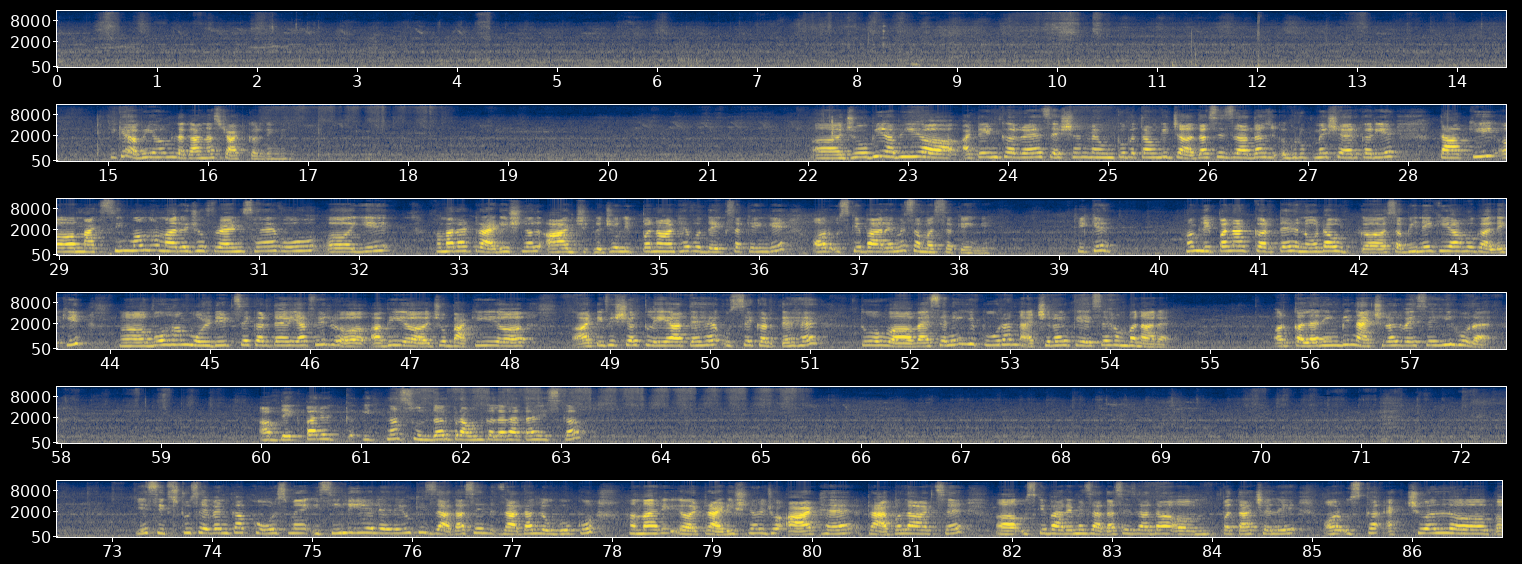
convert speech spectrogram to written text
ठीक है, अभी हम लगाना स्टार्ट कर देंगे। जो भी अभी अटेंड कर रहे हैं सेशन मैं उनको बताऊँगी, ज़्यादा से ज़्यादा ग्रुप में शेयर करिए, ताकि मैक्सिमम हमारे जो फ्रेंड्स हैं, वो ये हमारा ट्रेडिशनल आर्ट जो लिपन आर्ट है, वो देख सकेंगे और उसके बारे में समझ सकेंगे। ठीक है? हम लिपन आर्ट करते हैं नो डाउट सभी ने किया होगा, लेकिन वो हम मोल्डिड से करते हैं या फिर अभी जो बाकी आर्टिफिशियल क्ले आते हैं, उससे करते हैं। तो वैसे नहीं, ये पूरा नेचुरल के से हम बना रहे हैं। और कलरिंग भी नेचुरल वे से ही हो रहा है। आप देख पा रहे हो, इतना सुंदर ब्राउन कलर आता है इसका। ये सिक्स टू सेवन का कोर्स मैं इसीलिए ले रही हूँ कि ज़्यादा से ज़्यादा लोगों को हमारी ट्रेडिशनल जो आर्ट है ट्राइबल आर्ट्स है उसके बारे में ज़्यादा से ज़्यादा पता चले और उसका एक्चुअल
